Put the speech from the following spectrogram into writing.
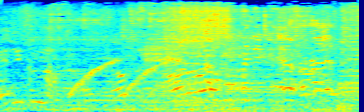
here. Good, you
